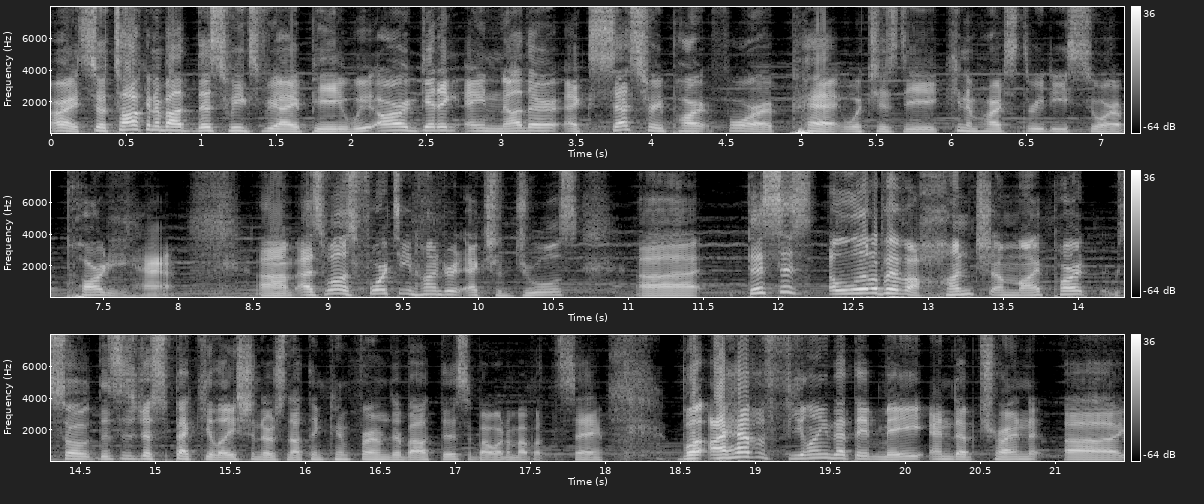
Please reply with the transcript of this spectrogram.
Alright, so talking about this week's VIP, we are getting another accessory part for our pet, which is the Kingdom Hearts 3D Sora Party Hat, um, as well as 1400 extra jewels. Uh, this is a little bit of a hunch on my part, so this is just speculation. There's nothing confirmed about this, about what I'm about to say. But I have a feeling that they may end up trying, uh,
